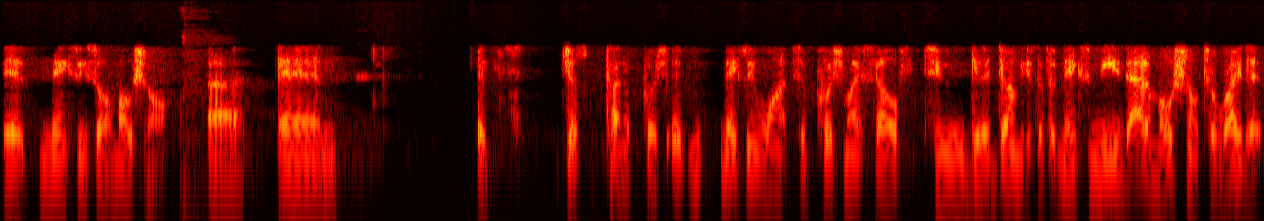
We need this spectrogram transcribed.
it makes me so emotional, uh, and it's just kind of push it makes me want to push myself to get it done because if it makes me that emotional to write it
